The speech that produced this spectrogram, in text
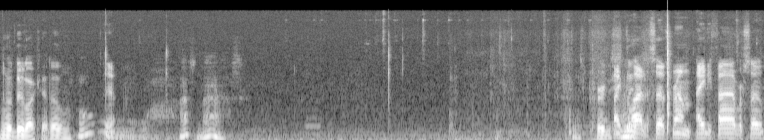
We'll do like that other one. Ooh, Yeah. That's nice. That's pretty I think the slick. light itself's around 85 or so.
